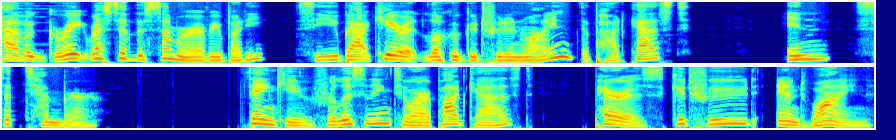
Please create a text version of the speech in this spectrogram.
Have a great rest of the summer, everybody. See you back here at Local Good Food and Wine, the podcast, in September. Thank you for listening to our podcast, Paris Good Food and Wine.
